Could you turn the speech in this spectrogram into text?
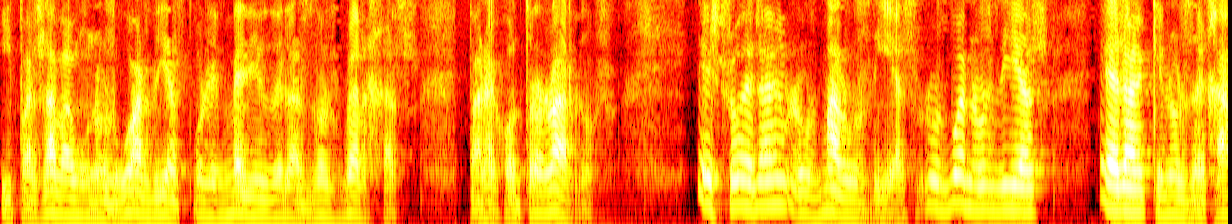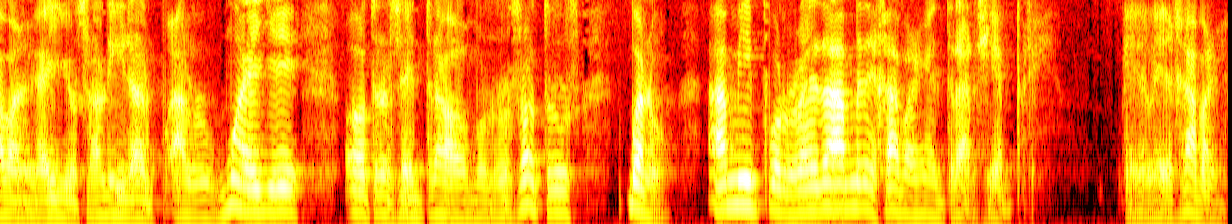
y pasaban unos guardias por en medio de las dos verjas para controlarnos. Eso eran los malos días. Los buenos días era que nos dejaban ellos salir al, muelle, otras entrábamos nosotros. Bueno, a mí por la edad me dejaban entrar siempre, me, dejaban.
